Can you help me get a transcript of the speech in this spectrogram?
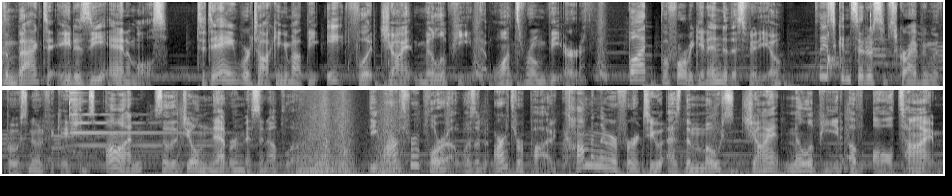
Welcome back to A to Z Animals. Today we're talking about the 8-foot giant millipede that once roamed the earth. But before we get into this video, please consider subscribing with post notifications on so that you'll never miss an upload. The Arthropleura was an arthropod commonly referred to as the most giant millipede of all time.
